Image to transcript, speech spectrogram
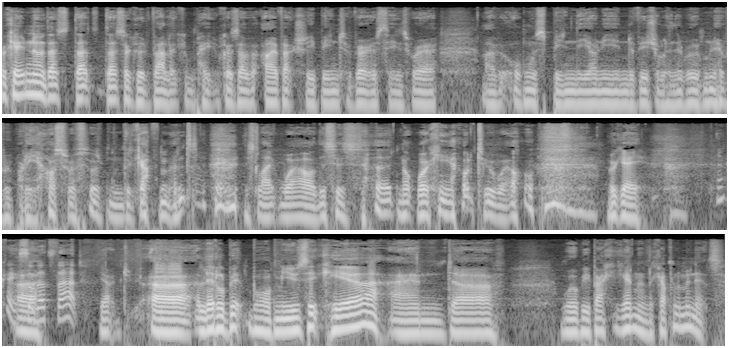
Okay, no, that's that's that's a good valid complaint because I've I've actually been to various things where I've almost been the only individual in the room and everybody else was from the government. It's like, wow, this is uh, not working out too well. okay, Okay, Uh, so that's that. yeah, uh, a little bit more music here, and uh, we'll be back again in a couple of minutes.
